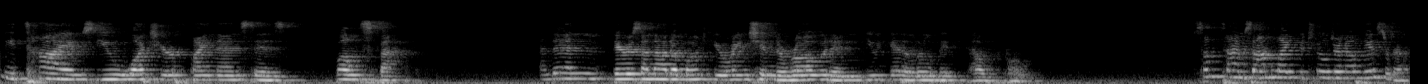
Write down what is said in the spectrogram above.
many times you watch your finances bounce back? And then there's another monkey wrench in the road and you get a little bit doubtful. Sometimes I'm like the children of Israel.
